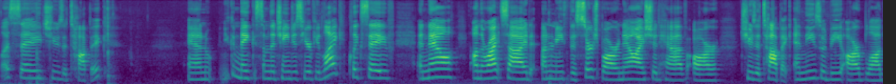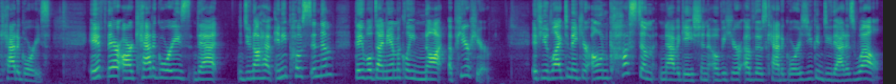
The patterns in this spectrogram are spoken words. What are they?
Let's say choose a topic. And you can make some of the changes here if you'd like. Click Save. And now on the right side underneath the search bar, now I should have our choose a topic. And these would be our blog categories. If there are categories that do not have any posts in them, they will dynamically not appear here. If you'd like to make your own custom navigation over here of those categories, you can do that as well.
